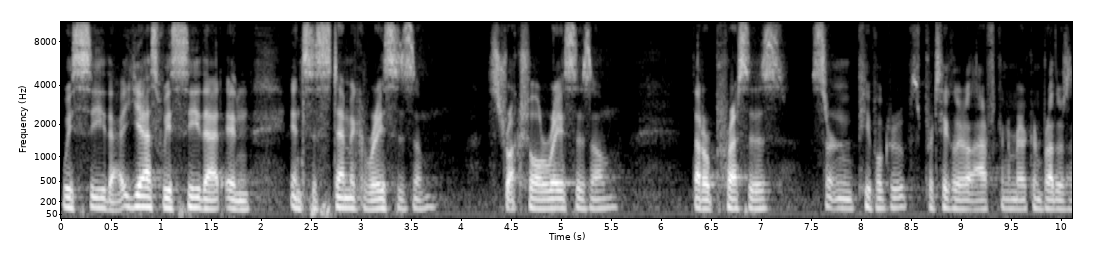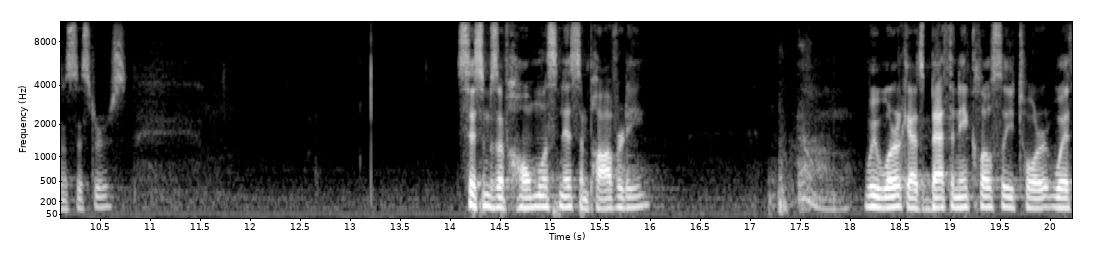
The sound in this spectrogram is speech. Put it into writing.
we see that. Yes, we see that in, in systemic racism, structural racism that oppresses certain people groups, particularly African American brothers and sisters. systems of homelessness and poverty. We work as Bethany closely toward, with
